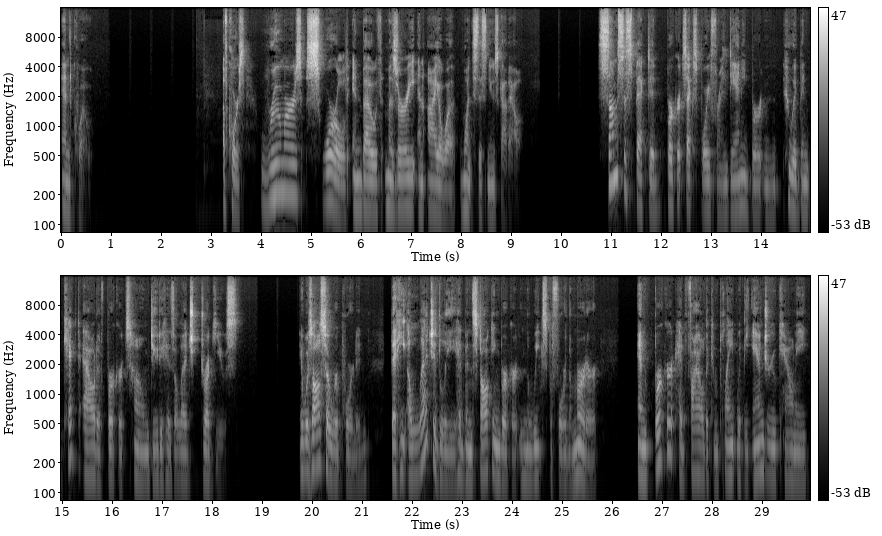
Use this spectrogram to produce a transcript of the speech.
end quote. Of course, rumors swirled in both Missouri and Iowa once this news got out. Some suspected Burkert's ex boyfriend, Danny Burton, who had been kicked out of Burkert's home due to his alleged drug use. It was also reported that he allegedly had been stalking Burkert in the weeks before the murder, and Burkert had filed a complaint with the Andrew County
